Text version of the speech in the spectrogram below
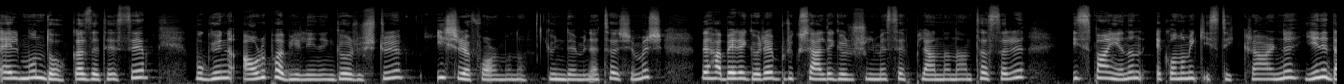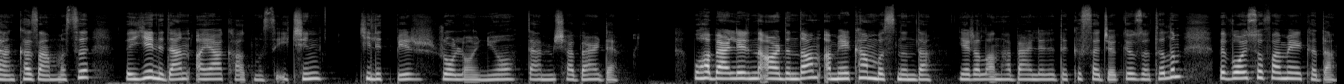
El Mundo gazetesi bugün Avrupa Birliği'nin görüştüğü iş reformunu gündemine taşımış ve habere göre Brüksel'de görüşülmesi planlanan tasarı İspanya'nın ekonomik istikrarını yeniden kazanması ve yeniden ayağa kalkması için kilit bir rol oynuyor denmiş haberde. Bu haberlerin ardından Amerikan basınında yer alan haberlere de kısaca göz atalım ve Voice of America'da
